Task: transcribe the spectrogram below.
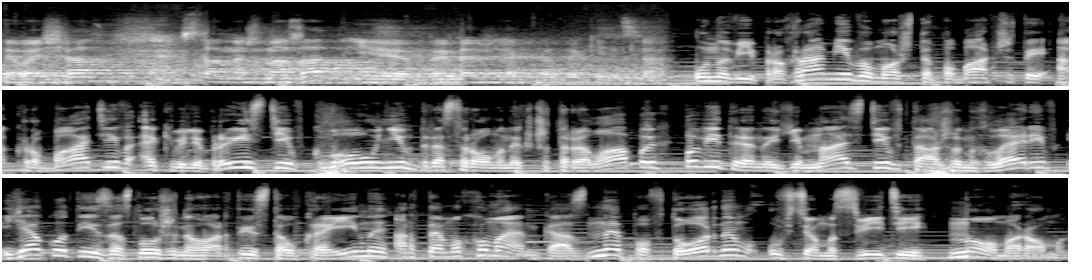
ти весь час станеш назад і дійдеш як до кінця. У новій програмі ви можете побачити акробатів, еквілібристів, клоунів, дресированих чотирилапих, повітряних гімнастів та жонглерів, як от і заслуженого артиста України Артема Хоменка з неповторним у всьому світі номером.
